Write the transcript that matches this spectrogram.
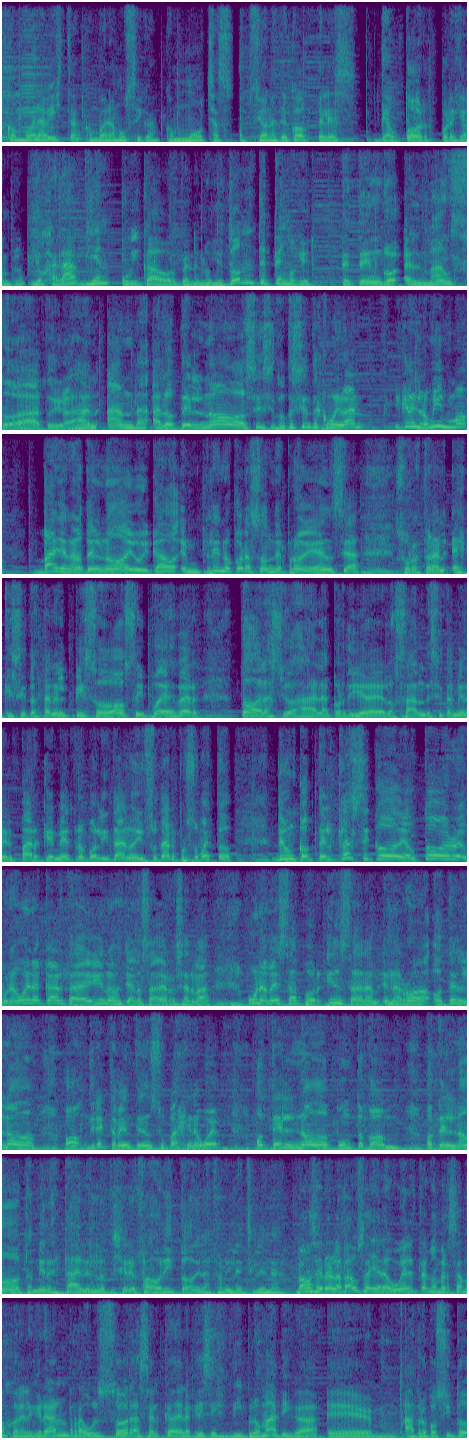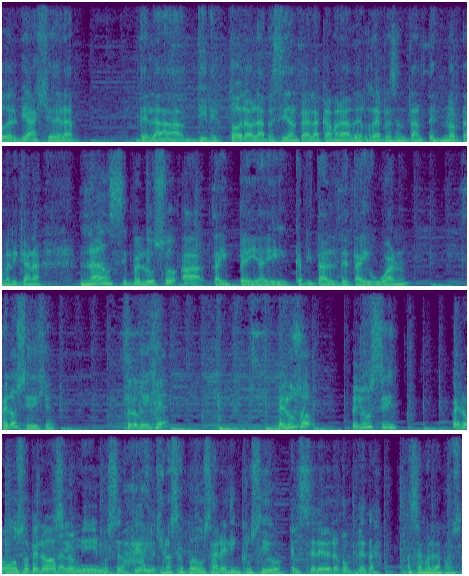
con buena vista, con buena música, con muchas opciones de cócteles, de autor, por ejemplo, y ojalá bien ubicado, Verne Núñez. ¿Dónde tengo que ir? Te tengo el manso dato, Iván. Anda al Hotel Nodo. Sí, si tú te sientes como Iván y quieres lo mismo, vayan al Hotel Nodo, ahí ubicado en pleno corazón de Providencia. Su restaurante exquisito está en el piso 12 y puedes ver toda la ciudad, la cordillera de los Andes y también el parque metropolitano. Disfrutar, por supuesto, de un cóctel clásico de autor, una buena carta de vinos. Ya lo sabes, reserva una mesa por Instagram en arroba Hotel Nodo o directamente en su página web hotelnodo.com. Hotel Nodo también está en el noticiero favorito de la familia chilena. Vamos a ir a la pausa y a la vuelta conversamos con el gran Raúl Sor acerca de la crisis diplomática eh, a propósito del viaje de la de la directora o la presidenta de la Cámara de Representantes norteamericana Nancy Peluso a Taipei, ahí capital de Taiwán. Pelosi dije. ¿Sé lo que dije? ¿Peluso? Pelusi. Peluso, Pelosi. Da lo mismo, se entiende. Ay, que no se puede usar el inclusivo. El cerebro completa. Hacemos la pausa.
